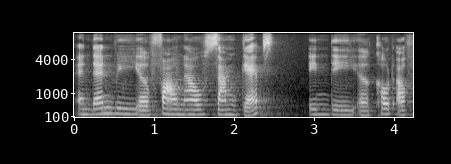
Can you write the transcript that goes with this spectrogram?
and then we uh, found out some gaps in the uh, code of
